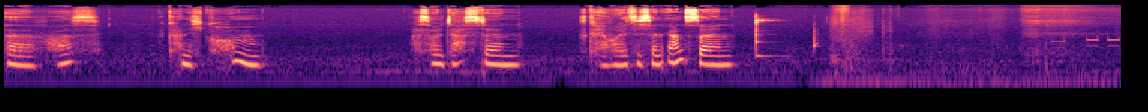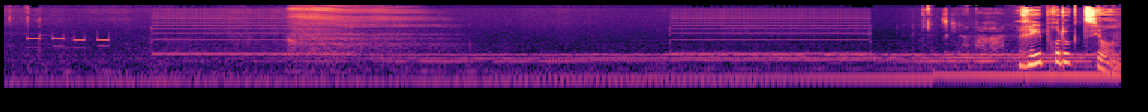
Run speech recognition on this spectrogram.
Äh, was? Er kann nicht kommen. Was soll das denn? Das kann ja wohl jetzt nicht sein Ernst sein. Jetzt geht er mal ran. Reproduktion.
